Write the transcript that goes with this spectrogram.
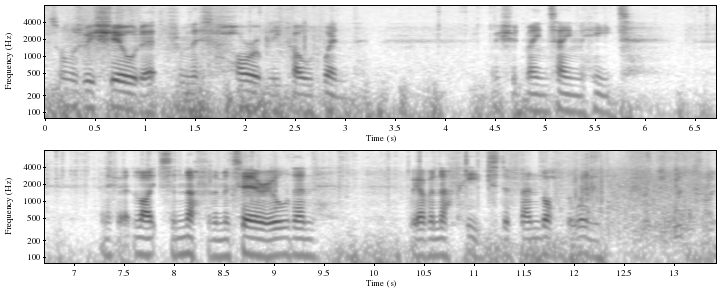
As long as we shield it from this horribly cold wind, we should maintain the heat. And if it lights enough of the material, then we have enough heat to fend off the wind. Like.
